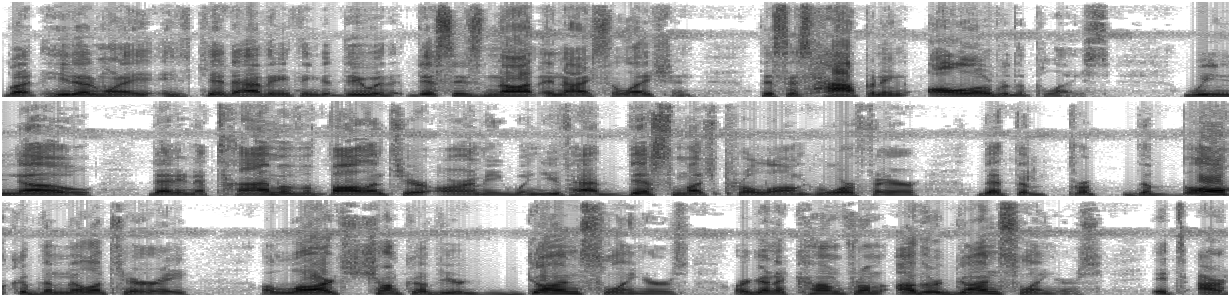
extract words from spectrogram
but he doesn't want his kid to have anything to do with it. This is not in isolation. This is happening all over the place. We know that in a time of a volunteer army, when you've had this much prolonged warfare, that the, the bulk of the military, a large chunk of your gunslingers are going to come from other gunslingers. It's our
